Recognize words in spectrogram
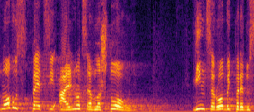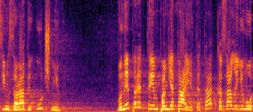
знову спеціально це влаштовує. Він це робить передусім заради учнів. Вони перед тим, пам'ятаєте, так, казали йому:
